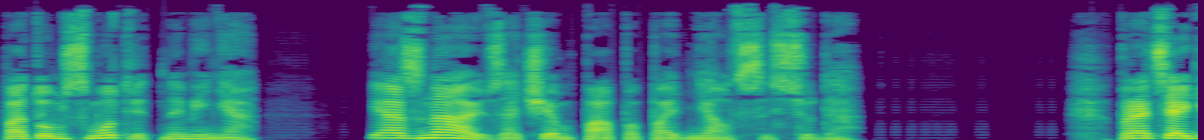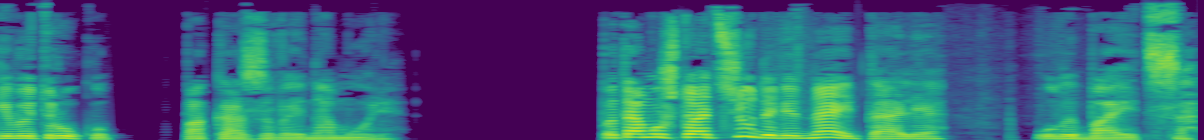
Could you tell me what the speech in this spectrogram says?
потом смотрит на меня — я знаю, зачем папа поднялся сюда. Протягивает руку, показывая на море. Потому что отсюда видна Италия, улыбается.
